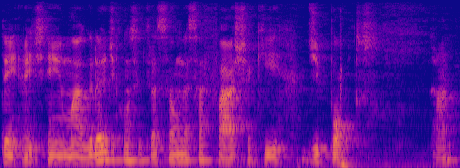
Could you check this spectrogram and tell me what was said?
tem, a gente tem uma grande concentração nessa faixa aqui de pontos. Tá?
